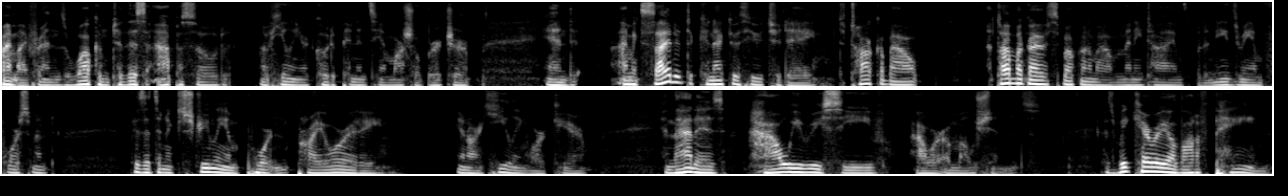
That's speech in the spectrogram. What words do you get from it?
Hi, my friends. Welcome to this episode of Healing Your Codependency. I'm Marshall Burtcher. And I'm excited to connect with you today to talk about a topic I've spoken about many times, but it needs reinforcement because it's an extremely important priority in our healing work here. And that is how we receive our emotions. Because we carry a lot of pain,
